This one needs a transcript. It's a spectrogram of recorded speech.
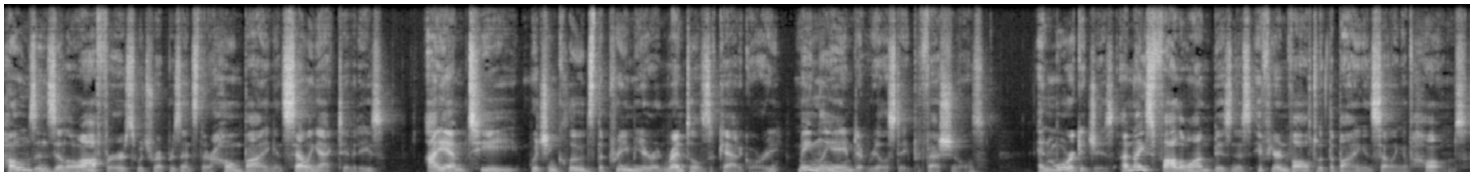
Homes and Zillow Offers, which represents their home buying and selling activities, IMT, which includes the premier and rentals category, mainly aimed at real estate professionals, and mortgages, a nice follow on business if you're involved with the buying and selling of homes.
